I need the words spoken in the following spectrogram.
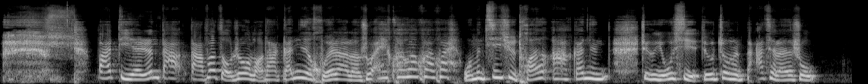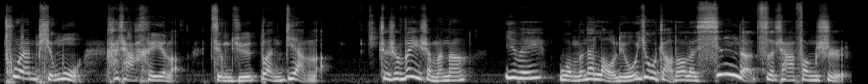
把底下人打打发走之后，老大赶紧回来了，说：“哎，快快快快，我们继续团啊！赶紧，这个游戏就正是打起来的时候，突然屏幕咔嚓黑了。”警局断电了，这是为什么呢？因为我们的老刘又找到了新的自杀方式，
